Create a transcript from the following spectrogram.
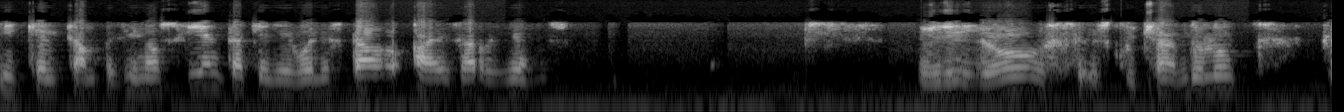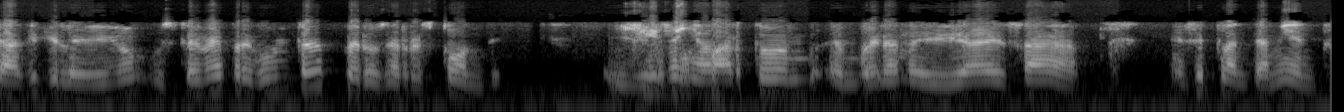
y que el campesino sienta que llegó el Estado a esas regiones. Mire, yo escuchándolo, casi que le digo, usted me pregunta, pero se responde. Y sí, yo comparto en, buena medida esa, ese planteamiento.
